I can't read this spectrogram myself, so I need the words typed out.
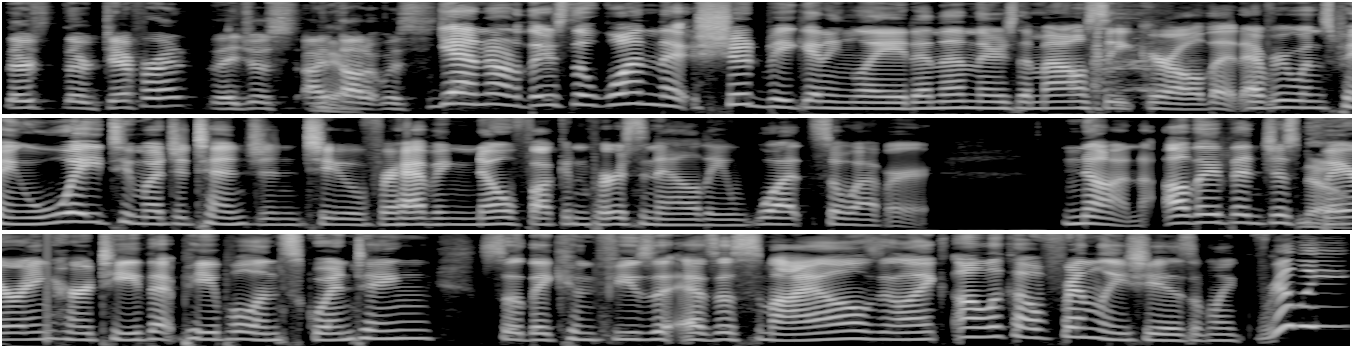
they're they're different. They just I Yeah. thought it was. Yeah, no, there's the one that should be getting laid, and then there's the mousy girl that everyone's paying way too much attention to for having no fucking personality whatsoever. None, other than just No. baring her teeth at people and squinting so they confuse it as a smile. They're like, oh, look how friendly she is. I'm like, really?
